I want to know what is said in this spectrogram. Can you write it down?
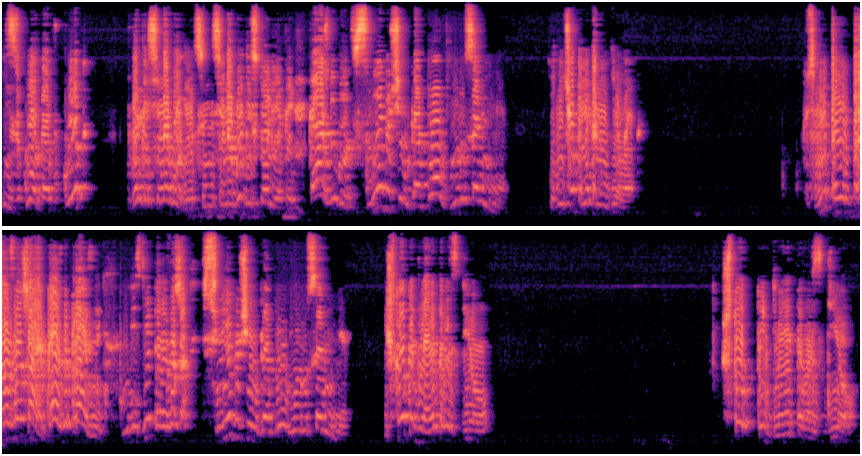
из года в год, в этой синагоге, вот синагоге сто лет, и каждый год в следующем году в Иерусалиме. И ничего при этом не делает. То есть мы провозглашаем каждый праздник, мы везде провозглашаем в следующем году в Иерусалиме. И что ты для этого сделал? Что ты для этого сделал?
